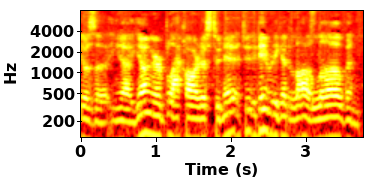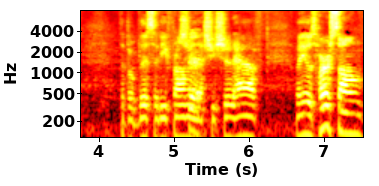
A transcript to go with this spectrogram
It was a you know younger black artist who, ne- who didn't really get a lot of love and the publicity from Sure. it that she should have, but it was her song.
